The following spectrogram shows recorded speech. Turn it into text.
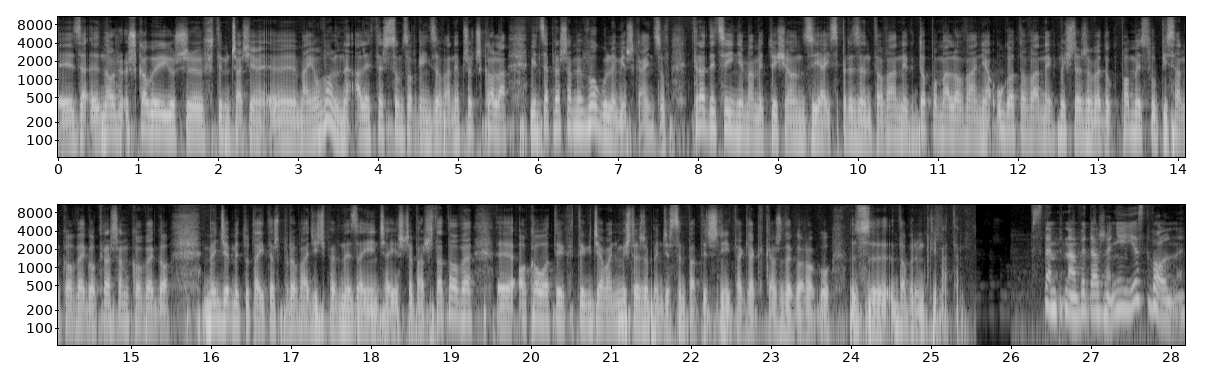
Y, za- No, szkoły już y, w tym czasie mają wolne, ale też są zorganizowane przedszkola, więc zapraszamy w ogóle mieszkańców. Tradycyjnie mamy tysiąc jaj sprezentowanych do pomalowania, ugotowanych, myślę, że według pomysłu pisankowego, kraszankowego. Będziemy tutaj też prowadzić pewne zajęcia jeszcze warsztatowe około tych, tych działań. Myślę, że będzie sympatycznie i tak jak każdego roku z dobrym klimatem. Wstęp na wydarzenie jest wolny.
